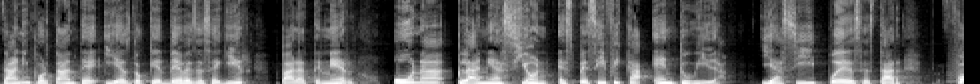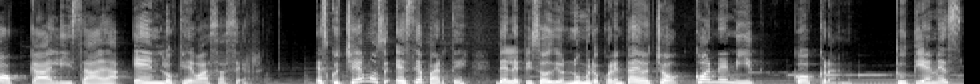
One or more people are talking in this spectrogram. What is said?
tan importante y es lo que debes de seguir para tener una planeación específica en tu vida. Y así puedes estar focalizada en lo que vas a hacer. Escuchemos esta parte del episodio número 48 con Enid Cochran. ¿Tú tienes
